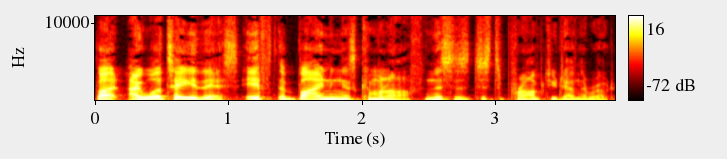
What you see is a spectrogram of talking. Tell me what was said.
But I will tell you this if the binding is coming off, and this is just to prompt you down the road,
